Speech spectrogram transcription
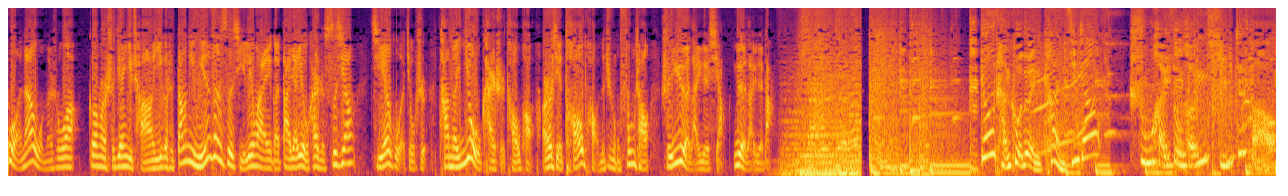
果呢，我们说哥们儿时间一长，一个是当地民愤四起，另外一个大家又开始思乡，结果就是他们又开始逃跑，而且逃跑的这种风潮是越来越响，越来越大。高谈阔论看今朝，书海纵横寻珍宝，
